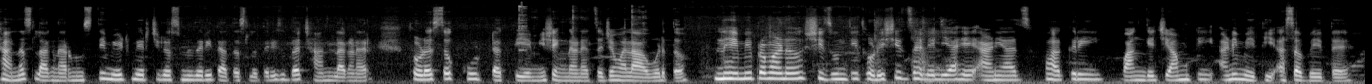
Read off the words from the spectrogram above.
छानच लागणार. नुसती मीठ मिरची लसूण जरी त्यात असलं तरी सुद्धा छान लागणार. थोडंसं कूट टाकते मी शेंगदाण्याचं जे मला आवडतं. नेहमीप्रमाणे शिजून ती थोडीशीच झालेली आहे आणि आज भाकरी वांग्याची आमटी आणि मेथी असा बेत आहे.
